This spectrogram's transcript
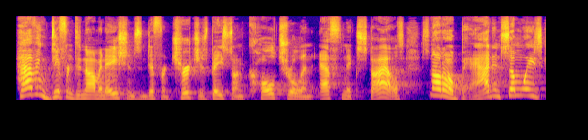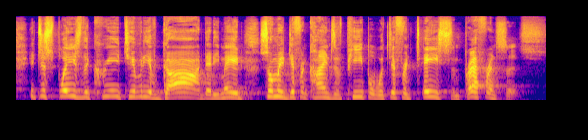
having different denominations and different churches based on cultural and ethnic styles, it's not all bad. In some ways, it displays the creativity of God that He made so many different kinds of people with different tastes and preferences.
